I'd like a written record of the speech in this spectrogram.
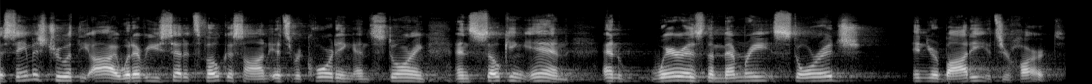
The same is true with the eye. Whatever you set its focus on, it's recording and storing and soaking in. And where is the memory storage in your body? It's your heart.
